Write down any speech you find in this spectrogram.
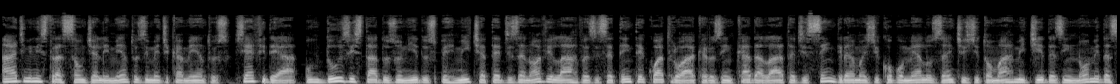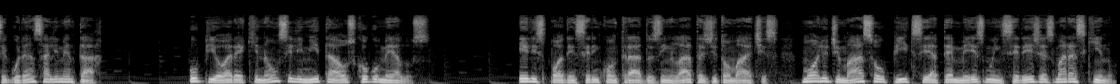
A Administração de Alimentos e Medicamentos, FDA, um dos Estados Unidos permite até 19 larvas e 74 ácaros em cada lata de 100 gramas de cogumelos antes de tomar medidas em nome da segurança alimentar. O pior é que não se limita aos cogumelos. Eles podem ser encontrados em latas de tomates, molho de massa ou pizza e até mesmo em cerejas marasquino.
